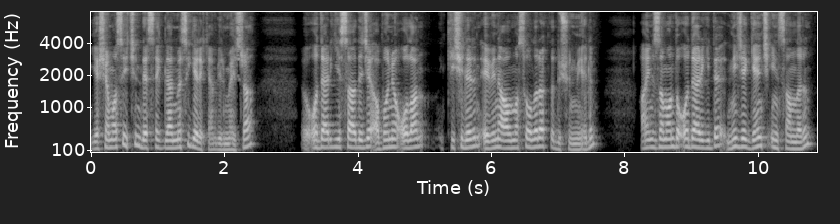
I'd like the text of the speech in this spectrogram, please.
yaşaması için desteklenmesi gereken bir mecra. O dergiyi sadece abone olan kişilerin evine alması olarak da düşünmeyelim. Aynı zamanda o dergide nice genç insanların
